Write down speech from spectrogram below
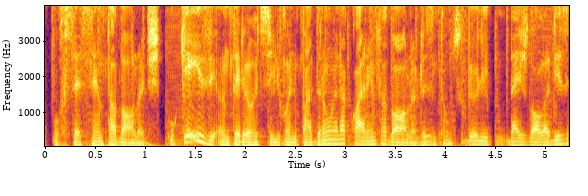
por 60 dólares. O case anterior de silicone padrão era 40 dólares, então subiu ali 10 dólares.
